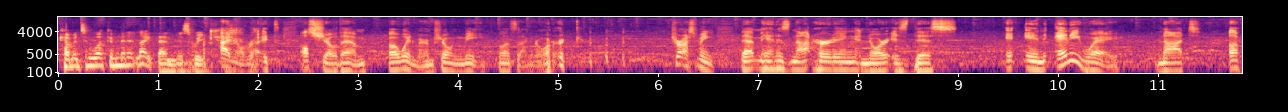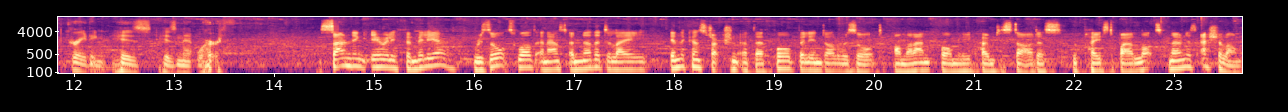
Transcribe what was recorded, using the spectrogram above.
coming to work a minute late then this week. I know, right? I'll show them. Oh, wait a minute. I'm showing me. Well, that's not going to work. Trust me, that man is not hurting, nor is this in any way not upgrading his his net worth. Sounding eerily familiar, Resorts World announced another delay in the construction of their $4 billion resort on the land formerly home to Stardust, replaced by a lot known as Echelon.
